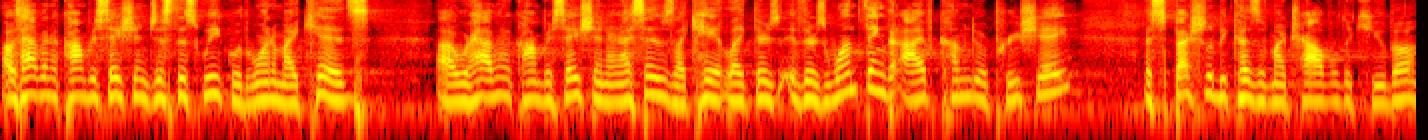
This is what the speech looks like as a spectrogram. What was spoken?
I was having a conversation just this week with one of my kids uh, we're having a conversation, and I said, it was like, hey, like, there's, if there's one thing that I've come to appreciate, especially because of my travel to Cuba,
